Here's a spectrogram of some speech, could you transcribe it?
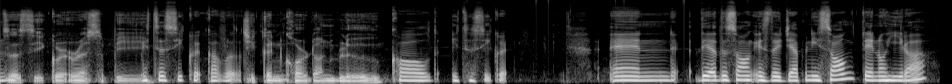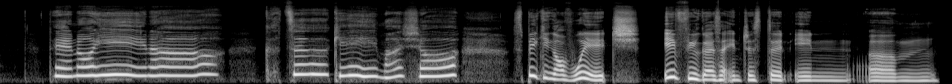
It's a secret recipe. it's a secret cover Chicken cordon bleu. called It's a Secret. And the other song is the Japanese song Tenohira. Tenohira kutsukimashou. Speaking of which, if you guys are interested in um,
